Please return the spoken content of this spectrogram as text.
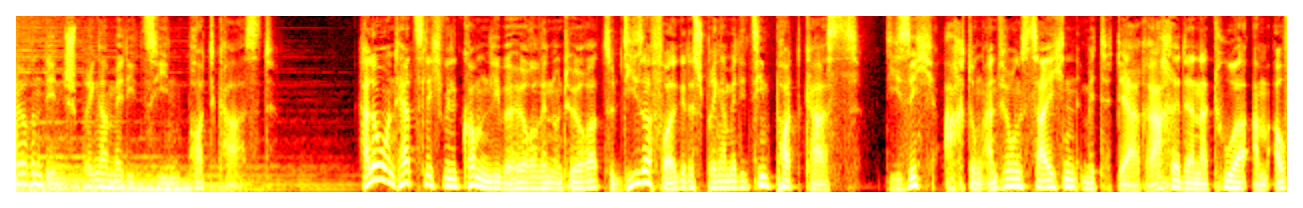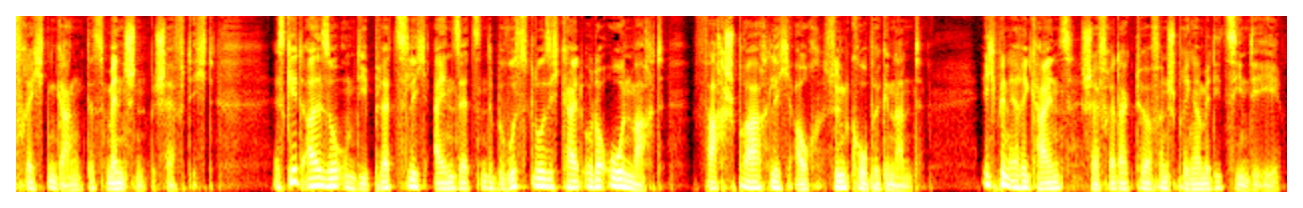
hören den Springer Medizin Podcast. Hallo und herzlich willkommen, liebe Hörerinnen und Hörer, zu dieser Folge des Springer Medizin Podcasts, die sich, Achtung Anführungszeichen, mit der Rache der Natur am aufrechten Gang des Menschen beschäftigt. Es geht also um die plötzlich einsetzende Bewusstlosigkeit oder Ohnmacht, fachsprachlich auch Synkope genannt. Ich bin Erik Heinz, Chefredakteur von springermedizin.de.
